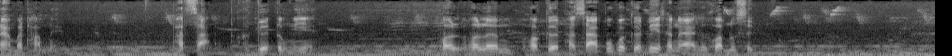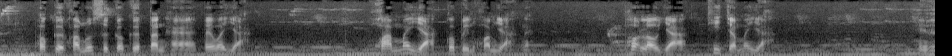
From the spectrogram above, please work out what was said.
นามธรรมเนี่ยภาษาคือเกิดตรงนี้พอพอเริ่มพอเกิดภาษาปุ๊บก็เกิดเวทนาคือความรู้สึก พอเกิดความรู้สึกก็เกิดตัณหาแปลว่าอยาก ความไม่อยากก็เป็นความอยากนะ เพราะเราอยากที่จะไม่อยาก เห็นไหม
